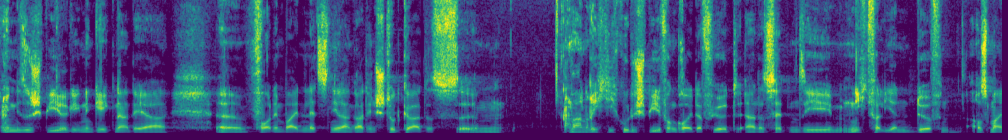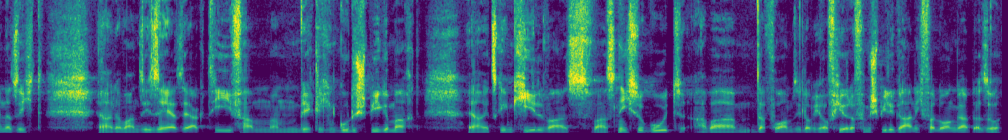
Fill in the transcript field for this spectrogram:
in dieses Spiel gegen einen Gegner, der äh, vor den beiden letzten Jahren gerade in Stuttgart das ähm, war ein richtig gutes Spiel von Kräuter Fürth. Ja, das hätten sie nicht verlieren dürfen, aus meiner Sicht. Ja, da waren sie sehr, sehr aktiv, haben, haben wirklich ein gutes Spiel gemacht. Ja, jetzt gegen Kiel war es, war es nicht so gut, aber davor haben sie, glaube ich, auch vier oder fünf Spiele gar nicht verloren gehabt. Also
